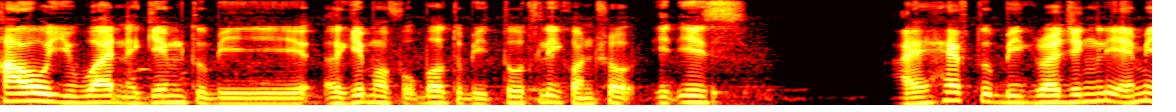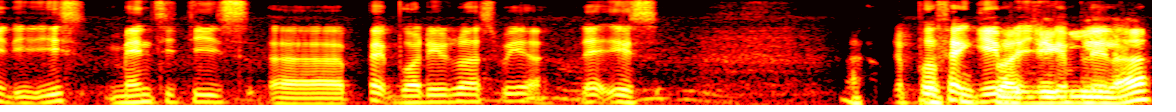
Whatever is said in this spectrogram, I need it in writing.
how you want a game to be a game of football to be totally controlled. It is I have to begrudgingly admit it is Man City's uh, Pep Guardiola's way. ah. That is the perfect game that you can play. Grudgingly, lah. ah.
